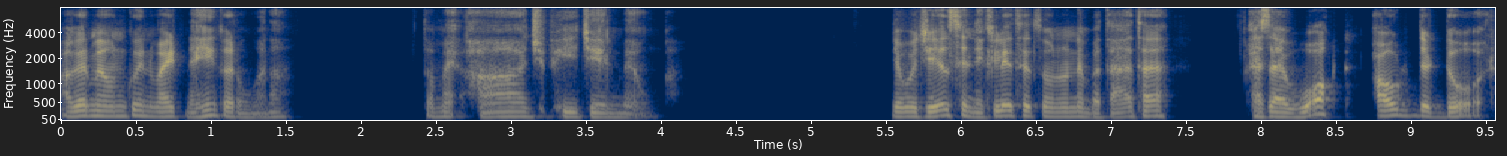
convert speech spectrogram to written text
अगर मैं उनको इनवाइट नहीं करूँगा ना तो मैं आज भी जेल में हूँगा। जब वो जेल से निकले थे तो उन्होंने बताया था as I walked out the door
